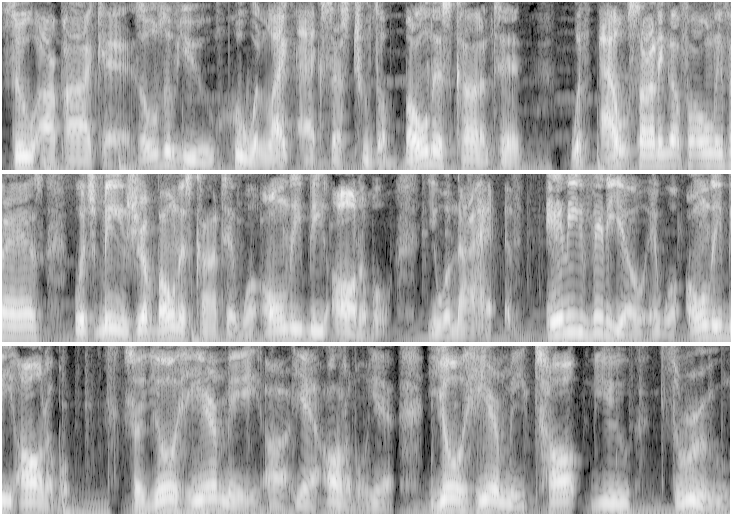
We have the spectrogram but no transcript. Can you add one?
through our podcast. Those of you who would like access to the bonus content without signing up for OnlyFans, which means your bonus content will only be audible. You will not have any video, it will only be audible. So you'll hear me, or yeah, audible, yeah. You'll hear me talk you through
